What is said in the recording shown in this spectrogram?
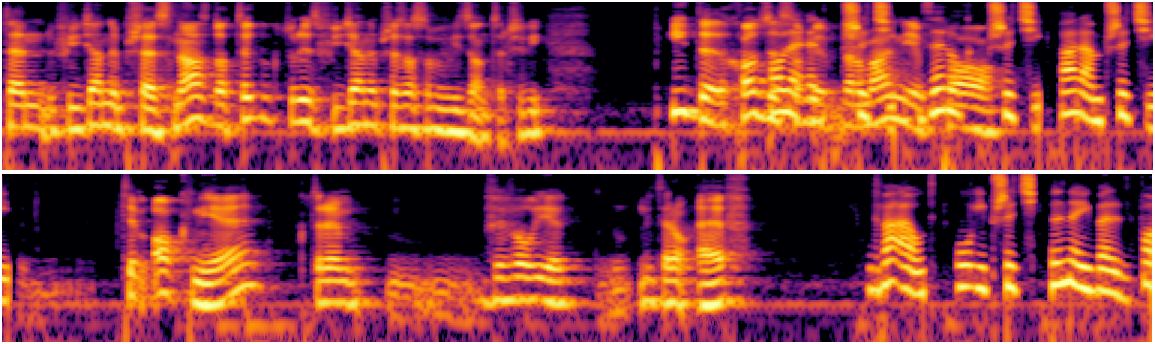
ten widziany przez nas do tego, który jest widziany przez osoby widzące, czyli idę, chodzę pole sobie normalnie przycisk, zero, po przycisk, param, przycisk, tym oknie, które wywołuje literą F, 2 out, UI przycisk, enabled, po,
